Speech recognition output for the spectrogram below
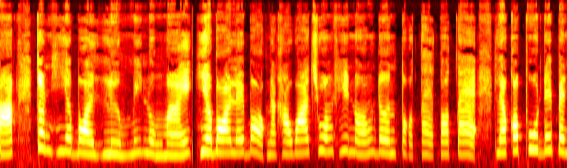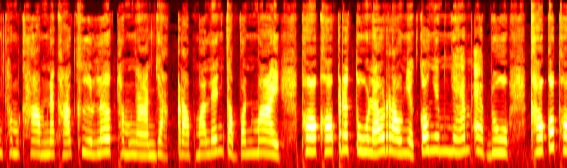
รัก จนเฮียบอยลืมไม่ลงไหมเฮียบอยเลยบอกนะคะว่าช่วงที่น้องเดินต่อแต่ต่อแต่ แล้วก็พูดได้เป็นคำๆนะคะ คือเลิกทำงานอยากกลับมาเล่นกับวันใหม่ พอเคาะประตูแล้วเราเนี่ยก็แง้มๆแอบดู เขาก็พอ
